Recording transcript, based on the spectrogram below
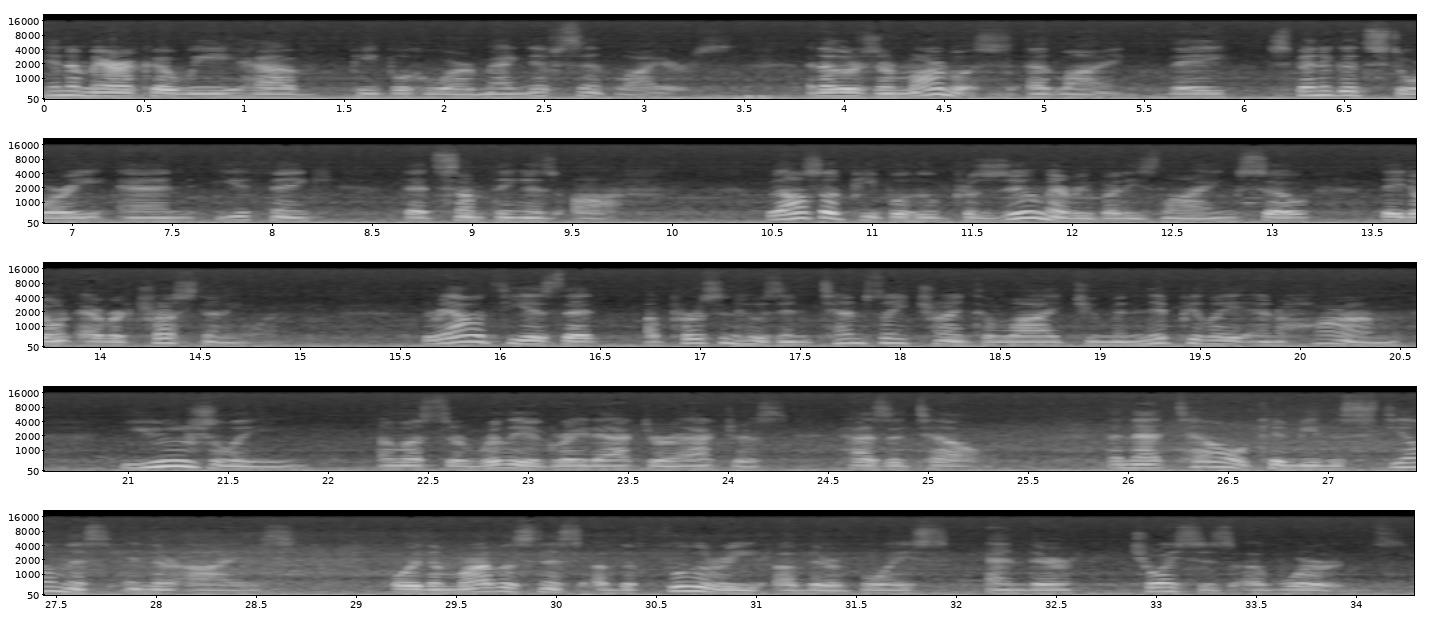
in America, we have people who are magnificent liars. In other words, they're marvelous at lying. They spin a good story, and you think that something is off. We also have people who presume everybody's lying, so they don't ever trust anyone. The reality is that a person who is intentionally trying to lie to manipulate and harm usually, unless they're really a great actor or actress, has a tell. And that tell can be the steelness in their eyes, or the marvelousness of the foolery of their voice and their choices of words.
